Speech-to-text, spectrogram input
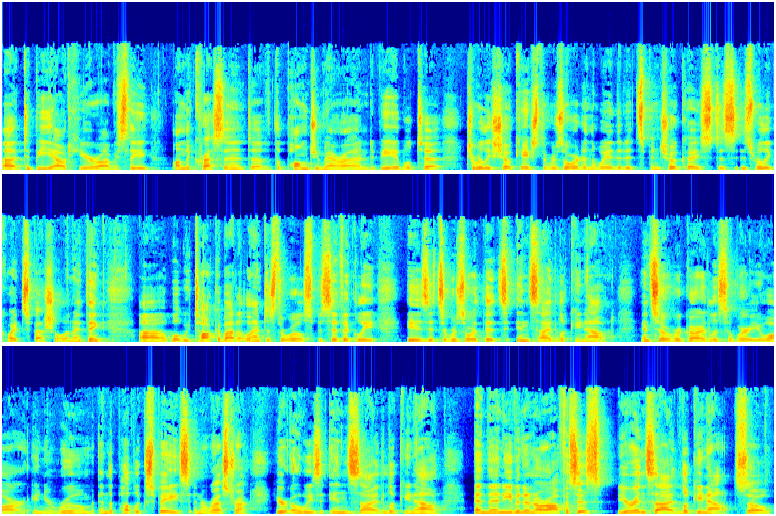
uh, to be out here, obviously on the crescent of the Palm Jumeirah, and to be able to to really showcase the resort in the way that it's been showcased is, is really quite special. And I think uh, what we talk about Atlantis the Royal specifically is it's a resort that's inside looking out. And so, regardless of where you are in your room, in the public space, in a restaurant, you're always inside looking out. And then even in our offices, you're inside looking out. So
